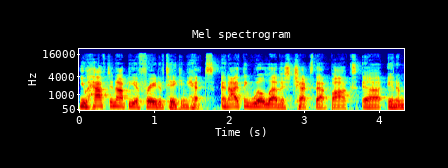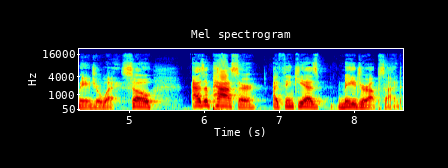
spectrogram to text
you have to not be afraid of taking hits. And I think Will Levis checks that box uh, in a major way. So, as a passer, I think he has major upside.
